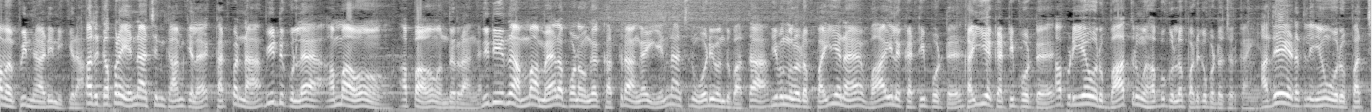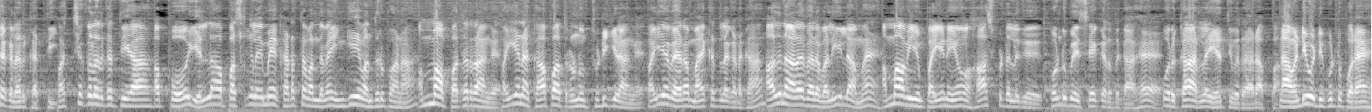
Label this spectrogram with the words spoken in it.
அவன் பின்னாடி நிக்கிறான். அதுக்கப்புறம் என்னாச்சுன்னு காமிக்கல. கட் பண்ணா வீட்டுக்குள்ள அம்மாவும் அப்பாவும் வந்துடுறாங்க. திடீர்னு அம்மா மேல போனவங்க கத்துறாங்க. என்னாச்சுன்னு ஓடி வந்து பார்த்தா இவங்களோட பையனை வாயில கட்டி போட்டு கையை கட்டி போட்டு அப்படியே ஒரு பாத்ரூம் ஹப்புக்குள்ள படுக்கப்பட்டு வச்சிருக்காங்க. அதே இடத்துலயும் ஒரு பச்சை கலர் கத்தி. பச்சை கலர் கத்தியா? அப்போ எல்லா பசங்களையுமே கடத்த வந்தவன் இங்கேயே வந்திருப்பானா? அம்மா பதறாங்க. பையனை காப்பாத்தணும்னு துடிக்கிறாங்க. பையன் வேற மயக்கத்துல கிடக்கான். அதனால வேற வழி இல்லாம அம்மாவையும் பையனையும் ஹாஸ்பிட்டலுக்கு கொண்டு போய் சேர்க்கறதுக்காக ஒரு கார்ல ஏத்தி விடுறாரு அப்பா. நான் வண்டி ஓட்டி கூட்டு போறேன்.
